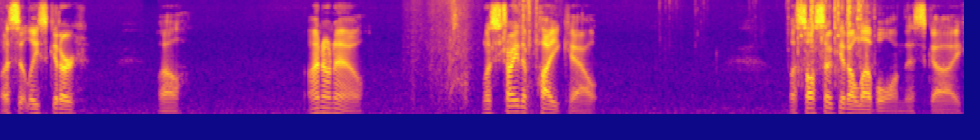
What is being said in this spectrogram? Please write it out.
Let's at least get our... Well... I don't know. Let's try the Pike out. Let's also get a level on this guy.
